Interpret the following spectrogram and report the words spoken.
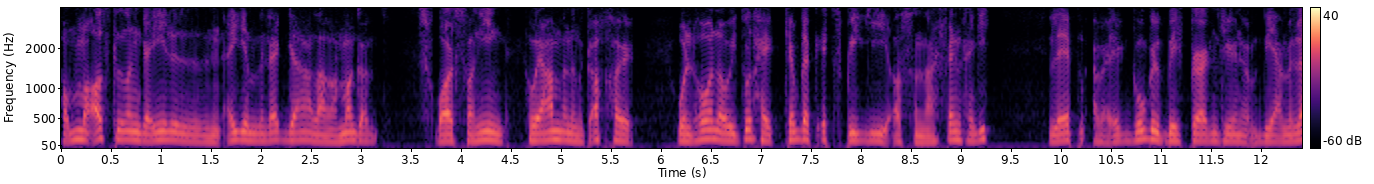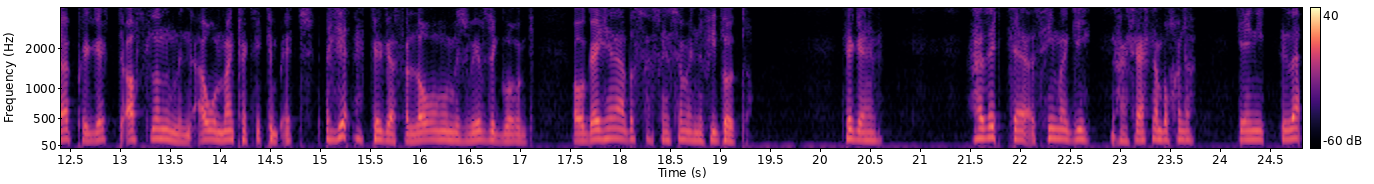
هما أصلا جايين أي ميلاد جاي على مجد وقرفانين هو يا عم أنا متأخر. واللي هو لو يقول هيكتب لك اتش بي جي أصلا عارفين دي اللي هي جوجل بيعملها بريجكت أصلا من أول ما أنت تكتب إتش. كده فاللي هو مش بيبذل جهد هو جاي هنا بس عشان يسمع إن في تورته كده يعني. هل التقسيمة دي عشان إحنا بخلة يعني لا.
